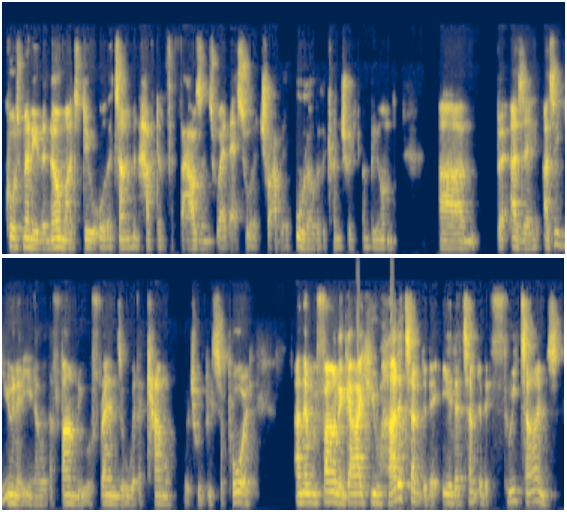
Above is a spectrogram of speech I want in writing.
of course, many of the nomads do all the time and have done for thousands, where they're sort of traveling all over the country and beyond. Um, but as a as a unit, you know, with a family, with friends, or with a camel, which would be supported. And then we found a guy who had attempted it. He had attempted it three times,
